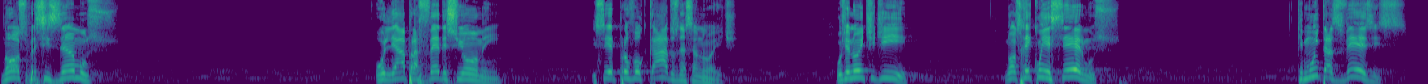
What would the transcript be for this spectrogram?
nós precisamos olhar para a fé desse homem e ser provocados nessa noite. Hoje é noite de nós reconhecermos que muitas vezes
